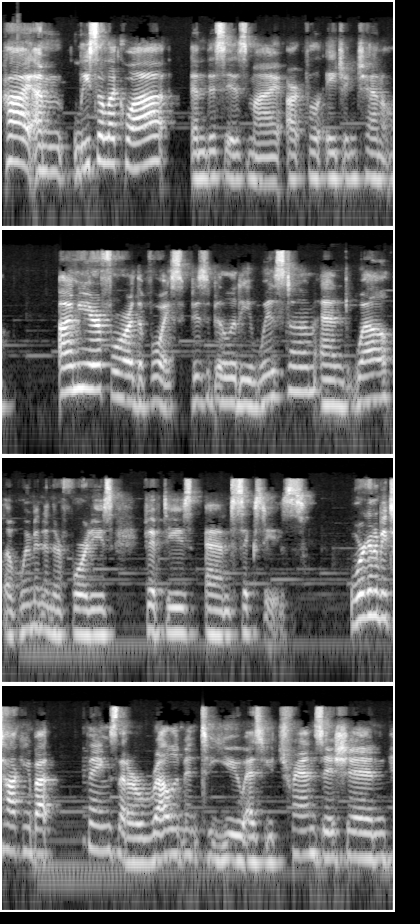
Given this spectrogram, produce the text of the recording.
Hi, I'm Lisa LaCroix, and this is my Artful Aging channel. I'm here for the voice, visibility, wisdom, and wealth of women in their 40s, 50s, and 60s. We're going to be talking about things that are relevant to you as you transition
